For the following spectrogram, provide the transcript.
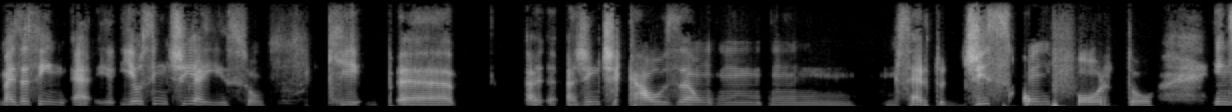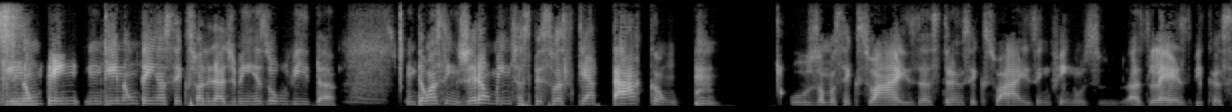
Mas assim, é, e eu sentia isso, que é, a, a, gente causa um, um, um certo desconforto em quem Sim. não tem em quem não tem a sexualidade bem resolvida. Então, assim, geralmente as pessoas que atacam os homossexuais, as transexuais, enfim, os, as lésbicas,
